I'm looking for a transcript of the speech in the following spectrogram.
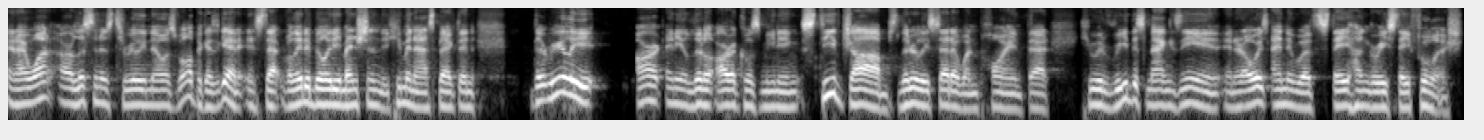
and I want our listeners to really know as well, because again, it's that relatability mentioned, the human aspect, and there really aren't any little articles meaning steve jobs literally said at one point that he would read this magazine and it always ended with stay hungry stay foolish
